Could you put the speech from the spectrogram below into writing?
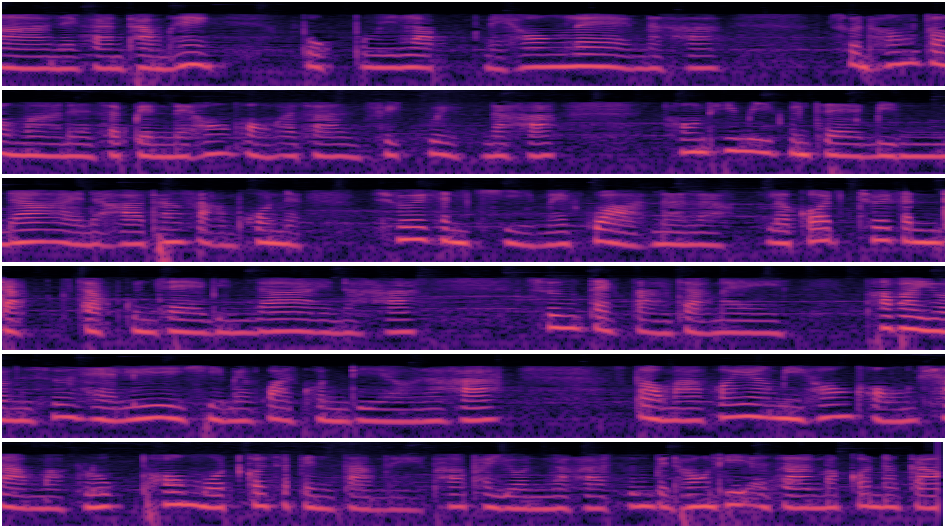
มาในการทำให้ปลุกปุยหลับในห้องแรกนะคะ ส่วนห้องต่อมาเนี่ยจะเป็นในห้องของอาจารย์ฟิกวิกนะคะ ห้องที่มีกุญแจบินได้นะคะ ทั้งสามคนเนี่ย ช่วยกันขี่ไม้กวาดนั่นแหละแล้วก็ช่วยกันดักจับกุญแจบินได้นะคะ ซึ่งแตกต่างจากในภาพยนตร์ซึ่งแฮร์รี่ขี่ไม้กวาดคนเดียวนะคะ ต่อมาก็ยังมีห้องของชามมักลุก พ่อมดก็จะเป็นตามในภาพยนตร์นะคะ ซึ่งเป็นห้องที่อาจารย์มักกอนาเกา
